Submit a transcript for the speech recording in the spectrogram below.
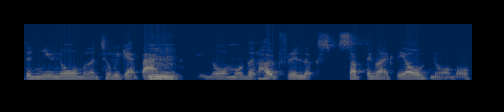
the new normal until we get back to Mm. the new normal that hopefully looks something like the old normal.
